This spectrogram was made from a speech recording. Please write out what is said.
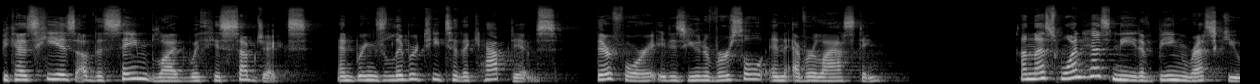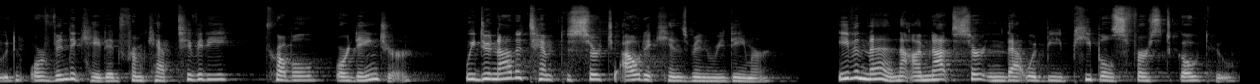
because he is of the same blood with his subjects and brings liberty to the captives, therefore it is universal and everlasting. Unless one has need of being rescued or vindicated from captivity, trouble, or danger, we do not attempt to search out a kinsman redeemer. Even then, I'm not certain that would be people's first go to.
